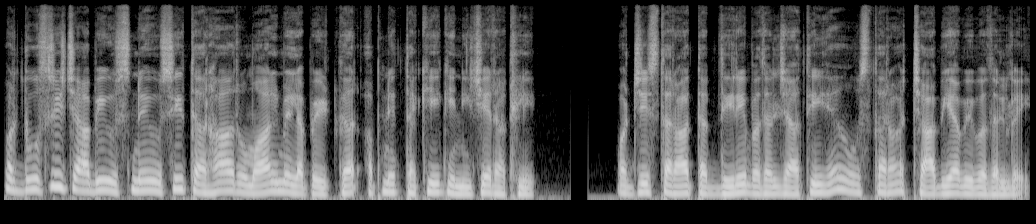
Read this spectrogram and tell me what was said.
और दूसरी चाबी उसने उसी तरह रुमाल में लपेटकर अपने तकिए के नीचे रख ली और जिस तरह तकदीरें बदल जाती हैं, उस तरह चाबियाँ भी बदल गई।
